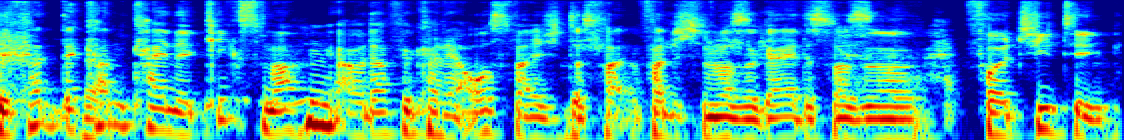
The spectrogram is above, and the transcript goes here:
Der, kann, der ja. kann keine Kicks machen, aber dafür kann er ausweichen. Das fand ich immer so geil. Das war so voll Cheating.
